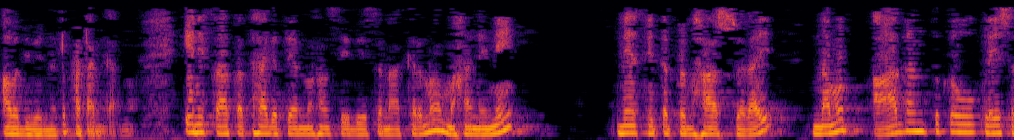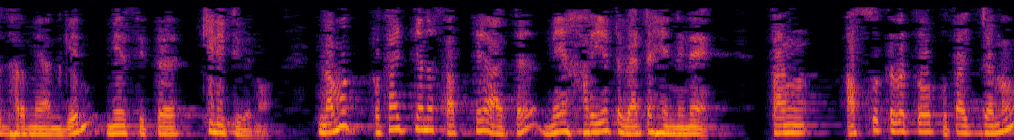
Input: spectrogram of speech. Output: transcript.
අවදි වෙන්නට පටන් ගන්නවා. ඒ නිසා තථාගතයන් වහන්සේ දේශනා කරනවා මහණෙනි මේ සිත ප්‍රභාස්වරයි නමුත් ආගන්තුක වූ ක්ලේශ ධර්මයන්ගෙන් මේ සිත කිලිටි වෙනවා. නමුත් ප්‍රත්‍යඥ සත්‍යයට මේ හරියට වැටහෙන්නේ නැහැ. තං අසුතවතෝ පුතඥෝ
